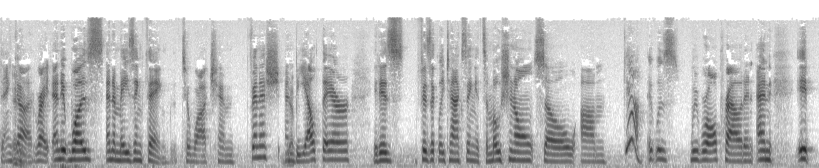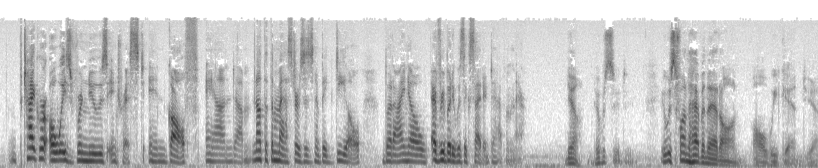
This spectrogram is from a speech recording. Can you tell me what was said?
Thank. God. Right. And it was an amazing thing to watch him finish and Yep. be out there. It is physically taxing, it's emotional. So, um, yeah, it was, we were all proud. And, and it, Tiger always renews interest in golf. And um, not that the Masters isn't a big deal, but I know everybody was excited to have him there. Yeah, it was it, it was fun having that on all weekend. Yeah.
